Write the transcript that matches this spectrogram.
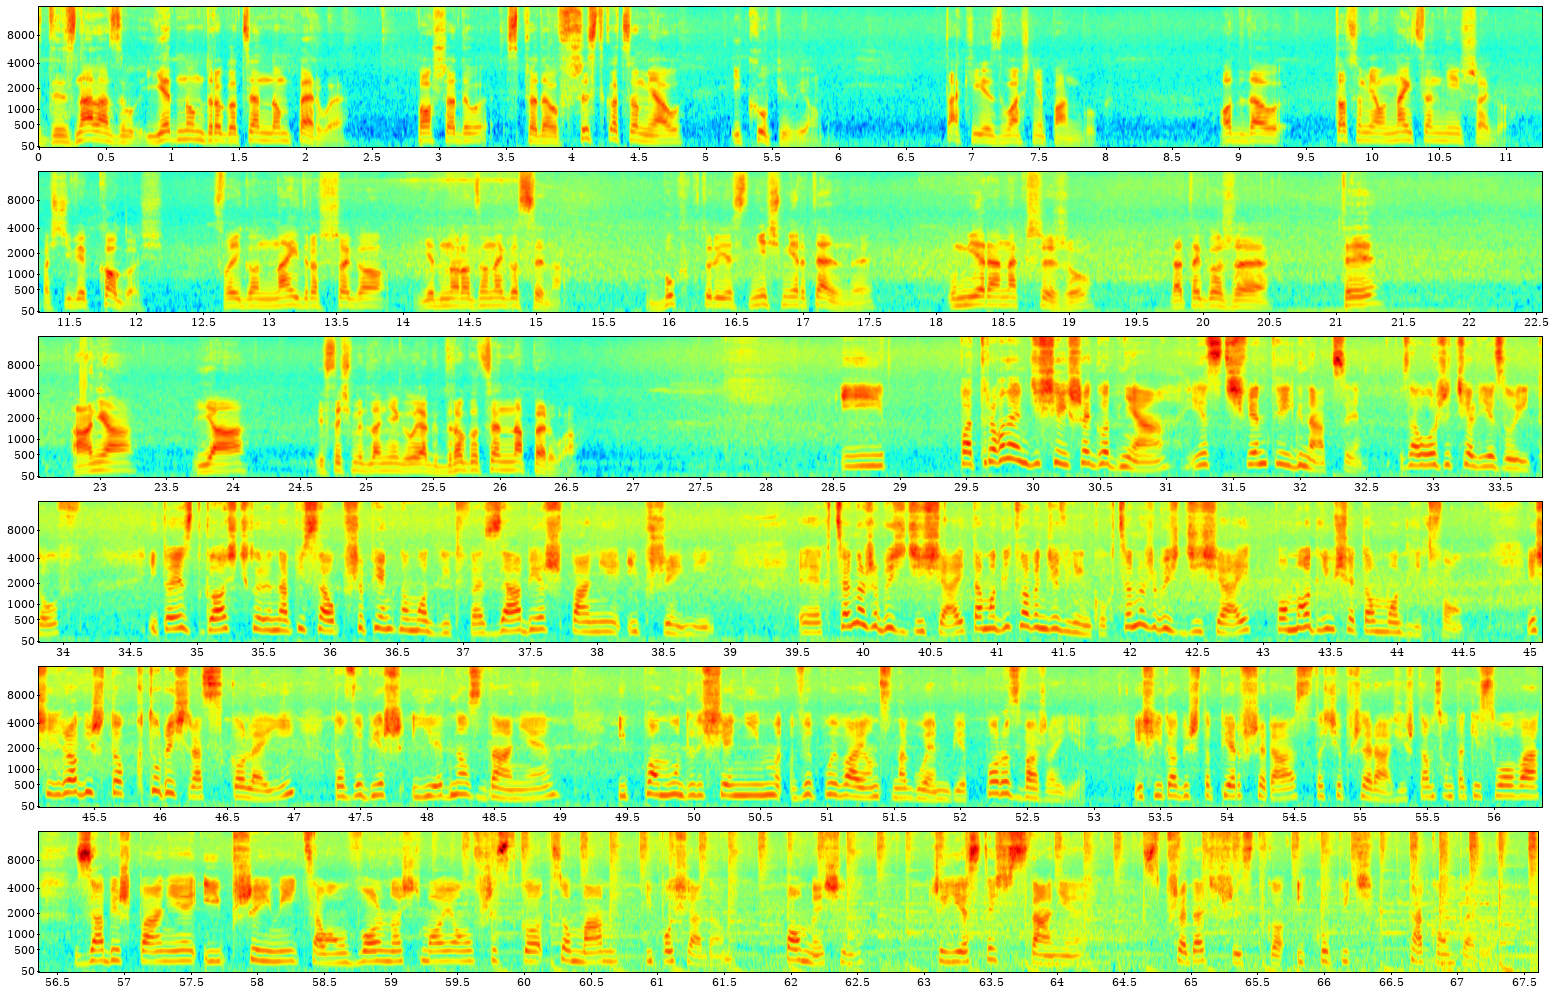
Gdy znalazł jedną drogocenną perłę, poszedł, sprzedał wszystko, co miał i kupił ją. Taki jest właśnie Pan Bóg. Oddał to, co miał najcenniejszego, właściwie kogoś, swojego najdroższego, jednorodzonego syna. Bóg, który jest nieśmiertelny, umiera na krzyżu, dlatego że Ty, Ania, ja jesteśmy dla Niego jak drogocenna perła. I patronem dzisiejszego dnia jest święty Ignacy, założyciel jezuitów. I to jest gość, który napisał przepiękną modlitwę: Zabierz Panie i przyjmij. E, Chcemy, żebyś dzisiaj, ta modlitwa będzie w linku, chcemy, żebyś dzisiaj pomodlił się tą modlitwą. Jeśli robisz to któryś raz z kolei, to wybierz jedno zdanie i pomódl się nim, wypływając na głębie. Porozważaj je. Jeśli robisz to pierwszy raz, to się przerazisz. Tam są takie słowa: Zabierz Panie i przyjmij całą wolność moją, wszystko, co mam i posiadam. Pomyśl, czy jesteś w stanie sprzedać wszystko i kupić taką perłę.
